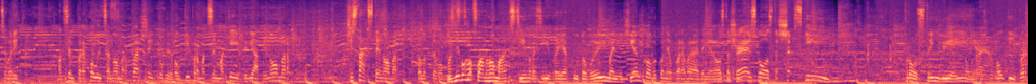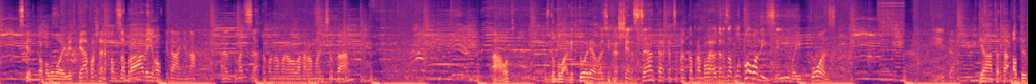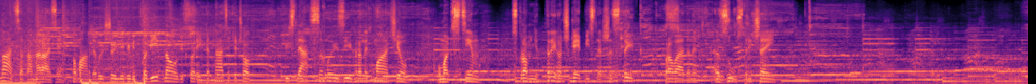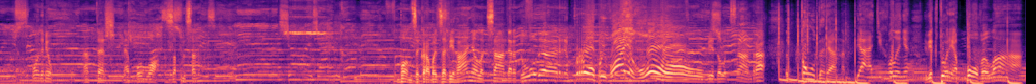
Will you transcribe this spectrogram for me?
стійці воріт. Максим Переполиця номер перший, другий голкіпер. Максим Макеєв, дев'ятий номер. 16-й номер колективу. З лівого флангу Макс Тім розігрує кутовий. Мельниченко виконує переведення на Осташевського. Осташевський прострілює і голкіпер. Скидка головою від Кепа. Шерхов забрав його вкидання на е, 20-го номера Олега Романчука. Аут. Здобула Вікторія. Розіграш через центр. Кацапенко пробиває удар заблокований. З лівої Бонз. П'ята та одинадцята наразі команди вищої ліги відповідно. У Вікторії 15 очок після семи зіграних матчів. У Макстім скромні три очки після шести проведених зустрічей. Господарів теж не було записано. Бонзик робить забігання. Олександр Дудар пробиває гол від Олександра Дударя на п'ятій хвилині. Вікторія повела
